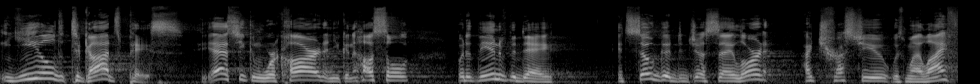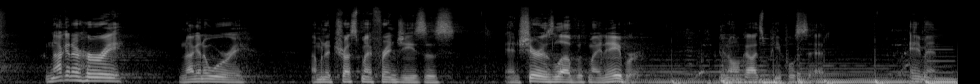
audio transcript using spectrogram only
yield to God's pace. Yes, you can work hard and you can hustle, but at the end of the day, it's so good to just say, Lord, I trust you with my life. I'm not going to hurry. I'm not going to worry. I'm going to trust my friend Jesus and share his love with my neighbor. And all God's people said, Amen.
